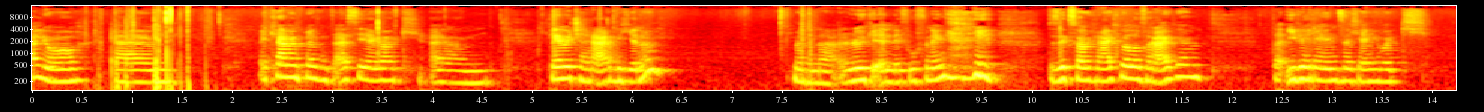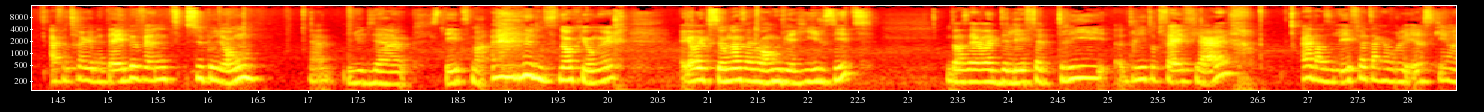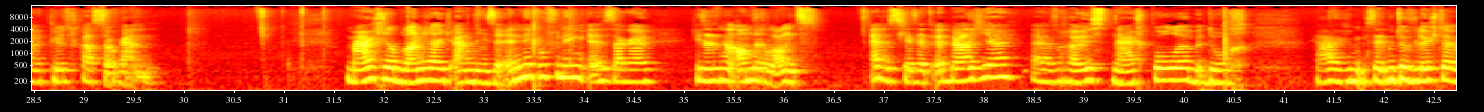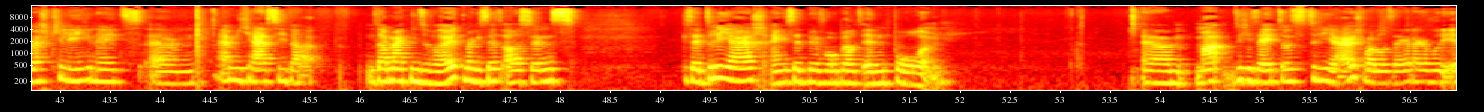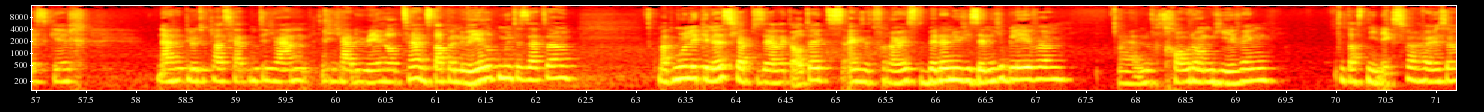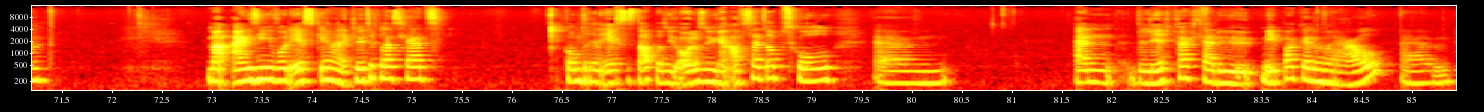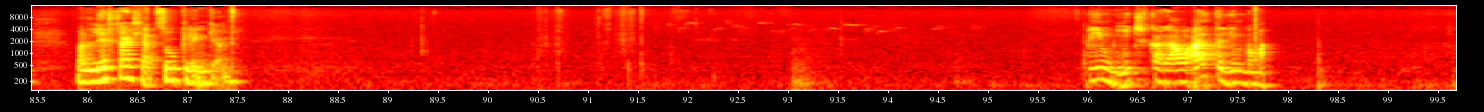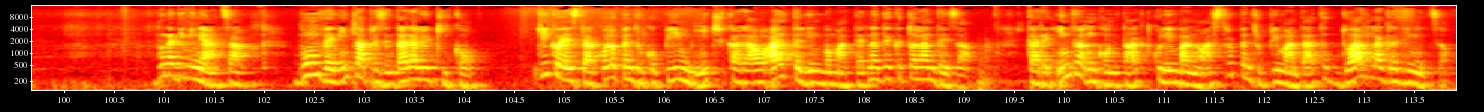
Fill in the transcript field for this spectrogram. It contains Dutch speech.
Hallo. Ehm, ik ga mijn presentatie eigenlijk ehm, een klein beetje raar beginnen. Met een, eh, leuke inleefoefening. dus ik zou graag willen vragen dat iedereen zich eigenlijk even terug in de tijd bevindt. Super jong. Ja, jullie zijn ook steeds, maar dus nog jonger. Eigenlijk zo als dat je ongeveer hier ziet. Dat is eigenlijk de leeftijd 3, 3 tot 5 jaar. En dat is de leeftijd dat je voor de eerste keer naar de kleuterklas zou gaan. Maar heel belangrijk aan deze inleefoefening is dat je, je zit in een ander land. Dus je bent uit België uh, verhuisd naar Polen door ja, je moet moeten vluchten, werkgelegenheid um, migratie. Dat, dat maakt niet zoveel uit, maar je zit al sinds je zit drie jaar en je zit bijvoorbeeld in Polen. Um, maar je bent dus drie jaar, wat wil zeggen dat je voor de eerste keer naar de kleuterklas gaat moeten gaan. Je gaat je wereld, een stap in de wereld moeten zetten. Maar het moeilijke is, je hebt dus eigenlijk altijd, je zit verhuisd, binnen je gezin gebleven. Een vertrouwde omgeving. Dat is niet niks verhuizen. Maar aangezien je voor de eerste keer naar de kleuterklas gaat, komt er een eerste stap. Dat je ouders je gaan afzetten op school. Um, en de leerkracht gaat u meepakken in een verhaal. Um, maar de leerkracht gaat zo klinken. Copii mici care au altă limbă mai. Bună dimineața! Bun venit la prezentarea lui Kiko. Kiko este acolo pentru copii mici care au altă limbă maternă decât olandeza, care intră în contact cu limba noastră pentru prima dată doar la grădiniță.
